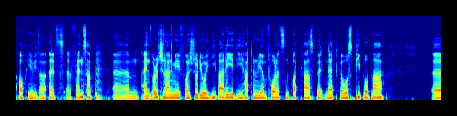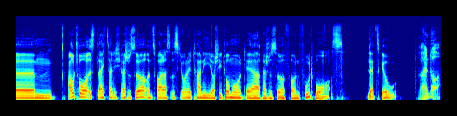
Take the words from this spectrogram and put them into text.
auch hier wieder als äh, Fansub. Ähm, ein Original-Anime von Studio Hibari. Die hatten wir im vorletzten Podcast mit Net Ghost Pipopa. Ähm, Autor ist gleichzeitig Regisseur und zwar das ist Yonetani Yoshitomo, der Regisseur von Food Wars. Let's go. Rein da.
